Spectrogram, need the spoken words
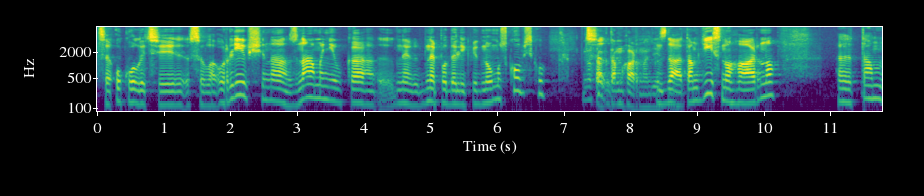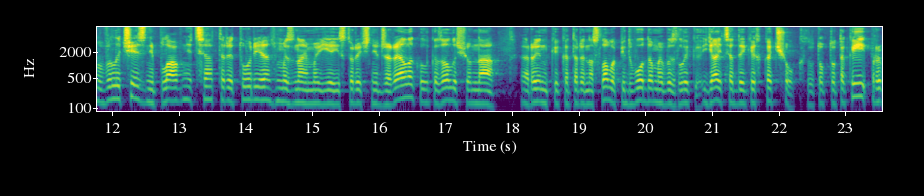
це околиці села Орлівщина, Знаменівка, е, неподалік від Новомосковську. Ну Це- так, там гарно дійсно. Да, там дійсно гарно. Е, Там величезні плавні, ця територія. Ми знаємо, є історичні джерела, коли казали, що на ринки Катеринослава під водами везли яйця диких качок. Тобто такий пр-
